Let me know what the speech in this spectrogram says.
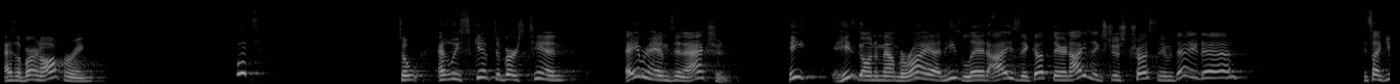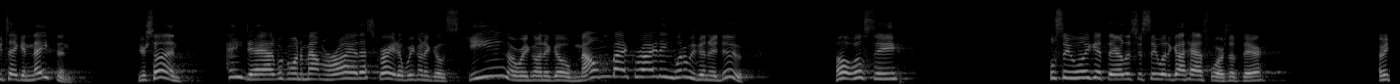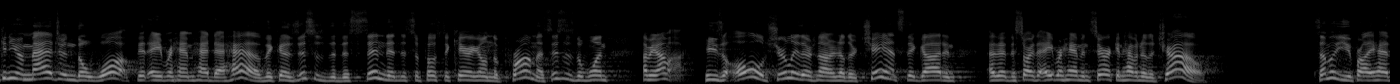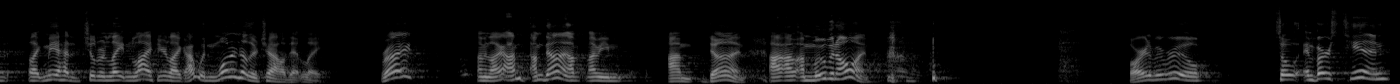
as a burnt offering. What? So, as we skip to verse 10, Abraham's in action. He, he's gone to Mount Moriah and he's led Isaac up there, and Isaac's just trusting him. Hey, Dad. It's like you taking Nathan, your son. Hey, Dad, we're going to Mount Moriah. That's great. Are we going to go skiing? Are we going to go mountain bike riding? What are we going to do? Oh, we'll see. We'll see when we get there. Let's just see what God has for us up there. I mean, can you imagine the walk that Abraham had to have? Because this is the descendant that's supposed to carry on the promise. This is the one, I mean, I'm, he's old. Surely there's not another chance that God and, uh, sorry, that Abraham and Sarah can have another child. Some of you probably had, like me, I had children late in life, and you're like, I wouldn't want another child that late, right? I mean, like, I'm, I'm done. I, I mean, I'm done. I, I'm moving on. sorry to be real. So in verse 10,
